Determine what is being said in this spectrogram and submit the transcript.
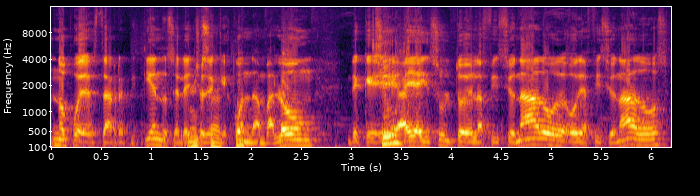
no puede estar repitiéndose. El hecho de que escondan balón, de que haya insulto del aficionado o de aficionados.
